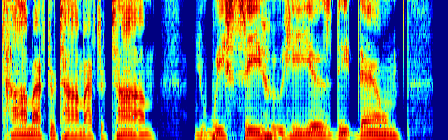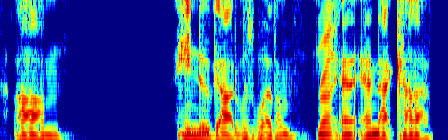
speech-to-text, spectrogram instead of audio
time after time after time, we see who he is deep down. Um, he knew God was with him, Right. and, and that kind of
